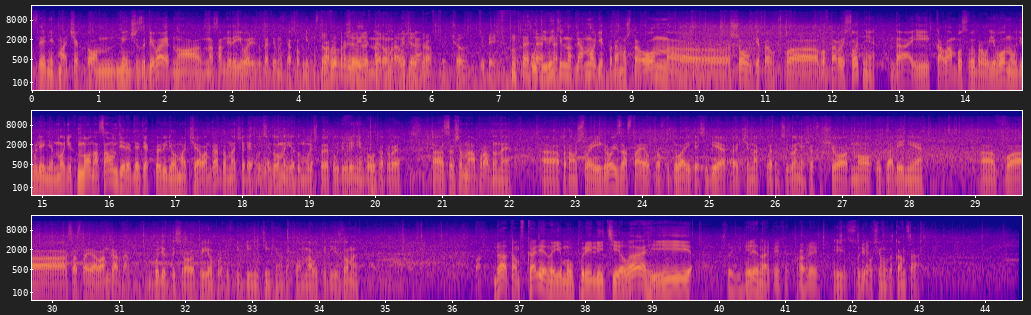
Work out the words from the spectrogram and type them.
последних матчах он меньше забивает, но на самом деле его результативность особо не Да пострадала. выбрали уже в первом раунде очка. драфта. Что теперь? Удивительно для многих, потому что он э, шел где-то в- во второй сотне, да, и Коламбус выбрал его на удивление многих. Но на самом деле, для тех, кто видел матчи Авангарда в начале этого сезона, я думаю, что это удивление было, которое э, совершенно оправданное. э, Потому что своей игрой заставил просто говорить о себе э, Чинах в этом сезоне. А сейчас еще одно удаление э, в составе Авангарда. Будет силовой прием против Евгения Тимкина там, на выходе из зоны. Да, там в колено ему прилетело. И что, Емелина опять отправляют? И, судя Нет. по всему, до конца.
